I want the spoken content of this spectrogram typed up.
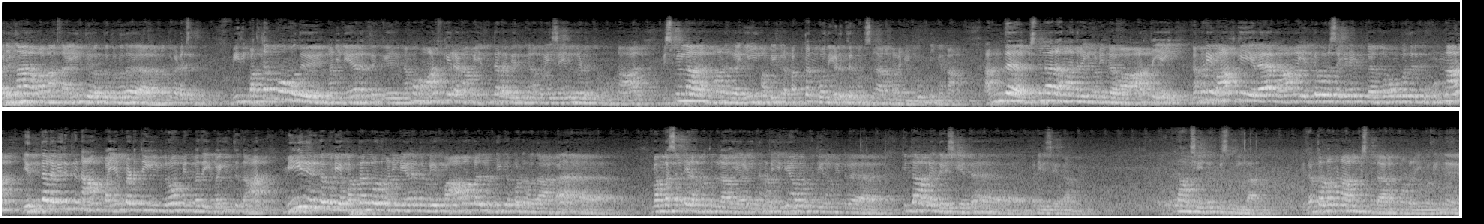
பரிகாரமாக அந்த ஐந்து வகுத்து தொழுகை நமக்கு கிடைச்சது மீதி பத்தொன்பது மணி நேரத்துக்கு நம்ம வாழ்க்கையில நாம எந்த அளவிற்கு நம்முடைய செயல்களுக்கு முன்னால் பிஸ்மில்லா ரஹ்மான் ரஹீம் அப்படின்ற பத்தொன்பது எழுத்துருக்கும் பிஸ்மில்லா ரஹ்மான் ரஹீம் கூப்பிட்டீங்கன்னா அந்த பிஸ்மில்லா ரஹ்மான் ரஹீம் அப்படின்ற வார்த்தையை நம்முடைய வாழ்க்கையில நாம எந்த ஒரு செயலை துவங்குவதற்கு முன்னால் எந்த அளவிற்கு நாம் பயன்படுத்துகின்றோம் என்பதை வைத்துதான் மீதி இருக்கக்கூடிய பத்தொன்பது மணி நேரத்தினுடைய பாவங்கள் மன்னிக்கப்படுவதாக இமாம் கசபதி ரஹமத்துல்லாஹி அலி தன்னுடைய இலியாவுல் மதீன் அப்படின்ற கிதாபில் இந்த விஷயத்தை பதிவு செய்கிறாங்க எல்லா விஷயத்தையும் பிஸ்மில்லா. இதை தொடங்கினாலும் பிஸ்மில்லா ரஹ்மான் அப்படின்னு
